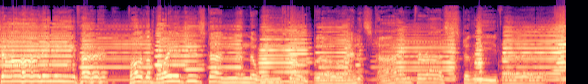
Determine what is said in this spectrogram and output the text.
Johnny, leave her. For the voyage is done and the winds don't blow, and it's time for us to leave her.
